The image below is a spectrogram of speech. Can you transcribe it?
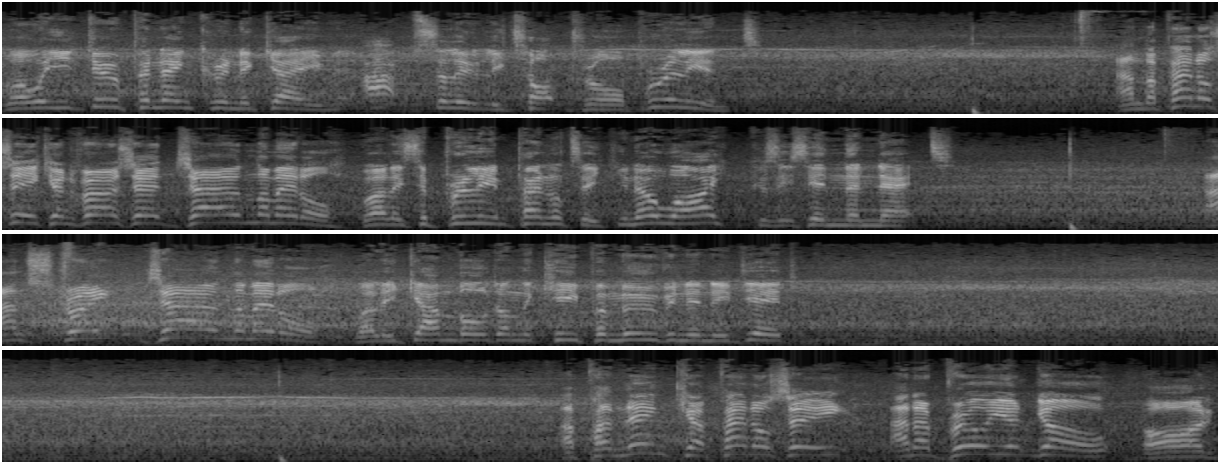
Well, when you do Panenka in a game, absolutely top draw, brilliant. And the penalty converted down the middle. Well, it's a brilliant penalty. You know why? Because it's in the net. And straight down the middle. Well, he gambled on the keeper moving, and he did. A Panenka penalty and a brilliant goal. Oh, I'd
